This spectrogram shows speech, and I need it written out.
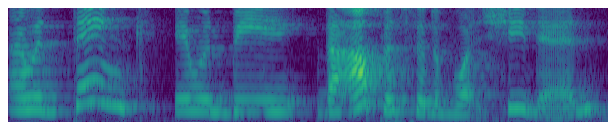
I would think it would be the opposite of what she did.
